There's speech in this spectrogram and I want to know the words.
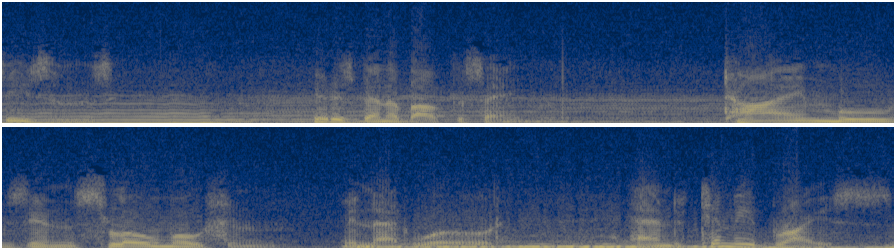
seasons, it has been about the same. Time moves in slow motion in that world, and Timmy Bryce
